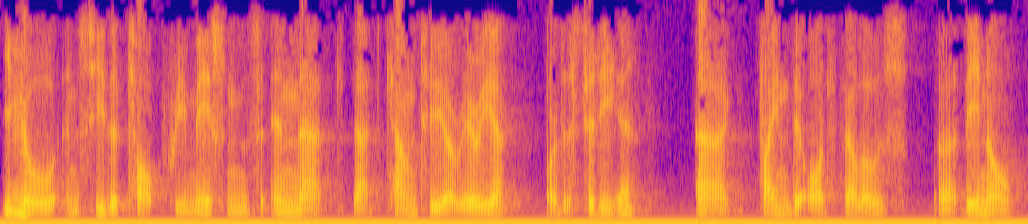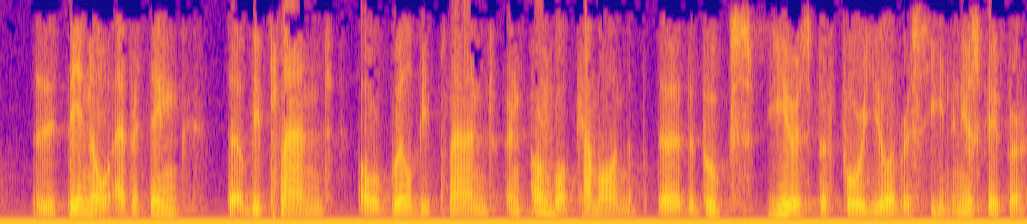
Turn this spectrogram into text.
you Mm. go and see the top Freemasons in that, that county or area or the city. Yeah. Uh, find the odd fellows. Uh, they know. They they know everything that will be planned or will be planned and, or Mm. will come on the, the, the books years before you'll ever see it in the newspaper.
